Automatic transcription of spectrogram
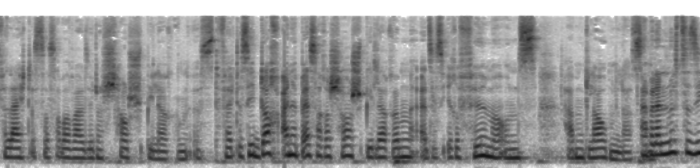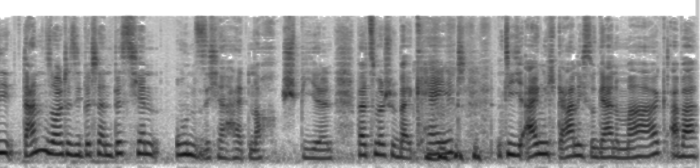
Vielleicht ist das aber, weil sie eine Schauspielerin ist. Vielleicht ist sie doch eine bessere Schauspielerin, als es ihre Filme uns haben glauben lassen. Aber dann müsste sie, dann sollte sie bitte ein bisschen Unsicherheit noch spielen. Weil zum Beispiel bei Kate, die ich eigentlich gar nicht so gerne mag, aber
